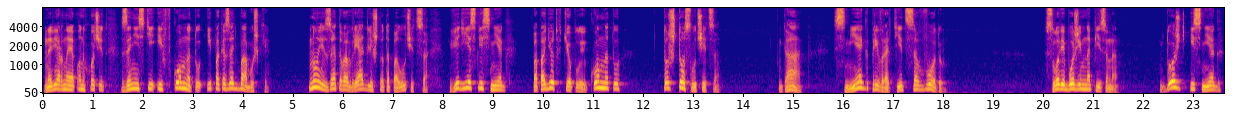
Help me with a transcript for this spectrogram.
Наверное, он хочет занести их в комнату и показать бабушке. Но из этого вряд ли что-то получится, ведь если снег попадет в теплую комнату, то что случится? Да, снег превратится в воду. В Слове Божьем написано «Дождь и снег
